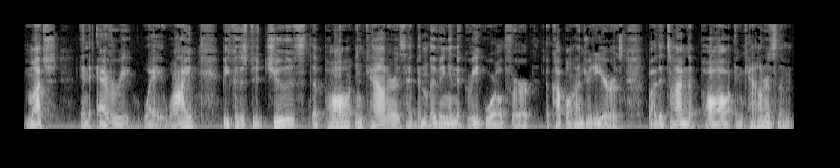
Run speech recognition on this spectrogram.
much in every way. Why? Because the Jews that Paul encounters had been living in the Greek world for a couple hundred years by the time that Paul encounters them.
